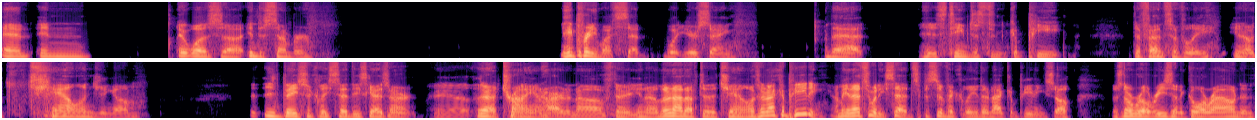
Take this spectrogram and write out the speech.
and in it was uh, in December, he pretty much said what you're saying that his team just didn't compete defensively, you know, challenging them. He basically said these guys aren't, they're not trying hard enough. They're, you know, they're not up to the challenge. They're not competing. I mean, that's what he said specifically. They're not competing. So there's no real reason to go around and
